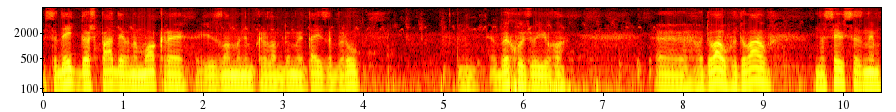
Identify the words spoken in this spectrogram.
Сидить, дощ падає, воно мокре і зламаним крилом. Думаю, дай заберу. Виходжу його. Е, годував, годував, носився з ним.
